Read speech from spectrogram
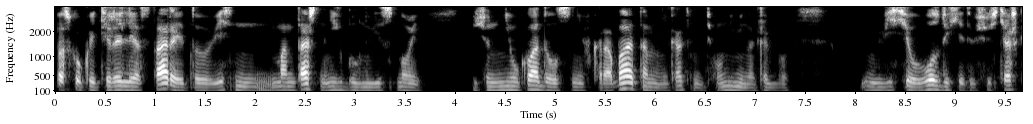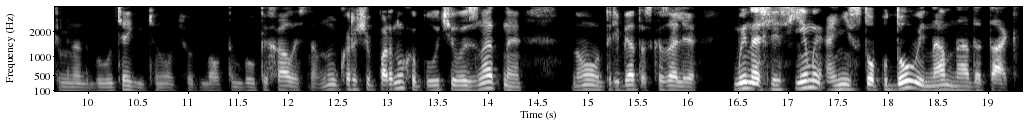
поскольку эти реле старые, то весь монтаж на них был навесной. То есть он не укладывался ни в короба, там, ни как-нибудь. Он именно как бы висел в воздухе, это все стяжками надо было утягивать, он вот бол- там болтыхалось там. Ну, короче, порнуха получилась знатная, но вот ребята сказали, мы нашли схемы, они стопудовые, нам надо так.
